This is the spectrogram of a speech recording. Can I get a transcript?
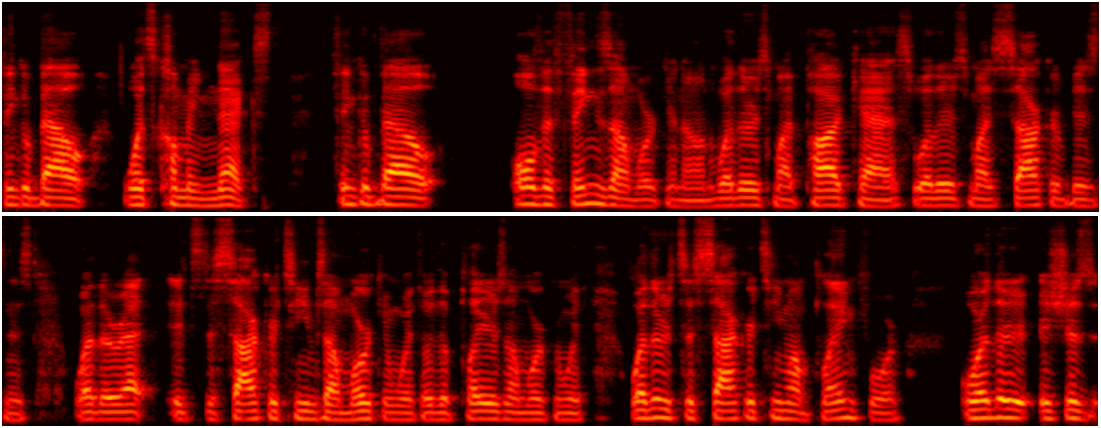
think about what's coming next. Think about all the things I'm working on, whether it's my podcast, whether it's my soccer business, whether it's the soccer teams I'm working with or the players I'm working with, whether it's the soccer team I'm playing for, or it's just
